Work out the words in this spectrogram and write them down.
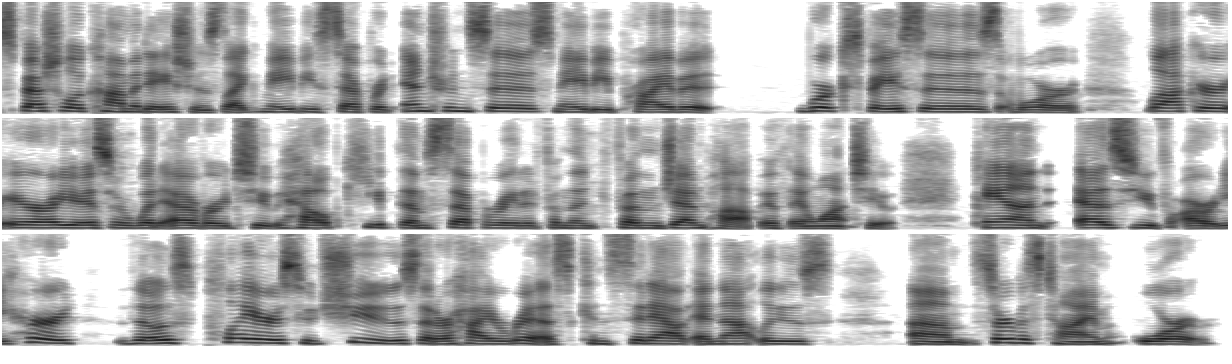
special accommodations like maybe separate entrances, maybe private workspaces or locker areas or whatever to help keep them separated from the from gen pop if they want to. And as you've already heard those players who choose that are high risk can sit out and not lose um, service time or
